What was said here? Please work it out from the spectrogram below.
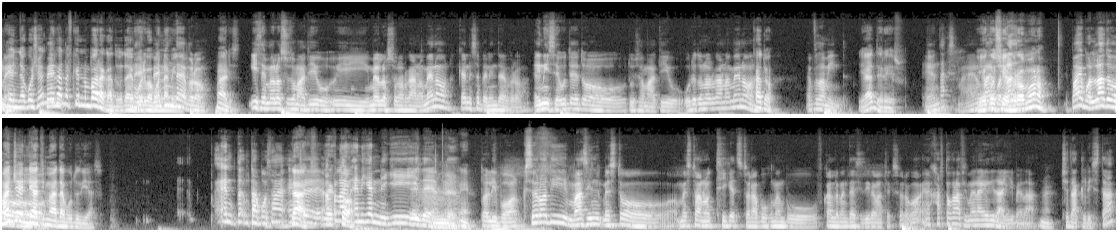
Ναι. 1911 Πεν- να φτιάχνουν παρακάτω, τα Ναι, υπόλοιπα που να 50 μείνουν. ευρώ. Μάλιστα. Είσαι μέλος του σωματείου ή μέλος των οργανωμένων, κάνεις τα 50 ευρώ. Εν είσαι ούτε το, του σωματείου ούτε των οργανωμένων, Κάτω. 70. Για άντε ρε σου. Ε, εντάξει, μα, ε, Για πάει 20 πολλά- ευρώ μόνο. Πάει πολλά το... Μα και λίγα τιμάτα που του διάς. Ε, τα- Τα ποσά, ε, Εντάξει, και- δεκτό. απλά είναι γενική ιδέα. Ναι. Ναι. Το λοιπόν, ξέρω ότι βάσει μες στο, μες στο ανώ tickets τώρα που έχουμε που βγάλουμε τα εισιτήρια μας και ξέρω εγώ, είναι χαρτογραφημένα ήδη τα γήπεδα Ναι. και τα κλειστά.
